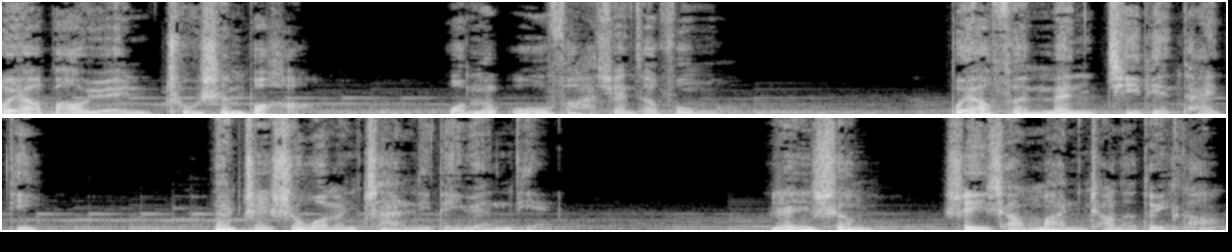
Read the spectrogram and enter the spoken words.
不要抱怨出身不好，我们无法选择父母；不要愤懑起点太低，那只是我们站立的原点。人生是一场漫长的对抗，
